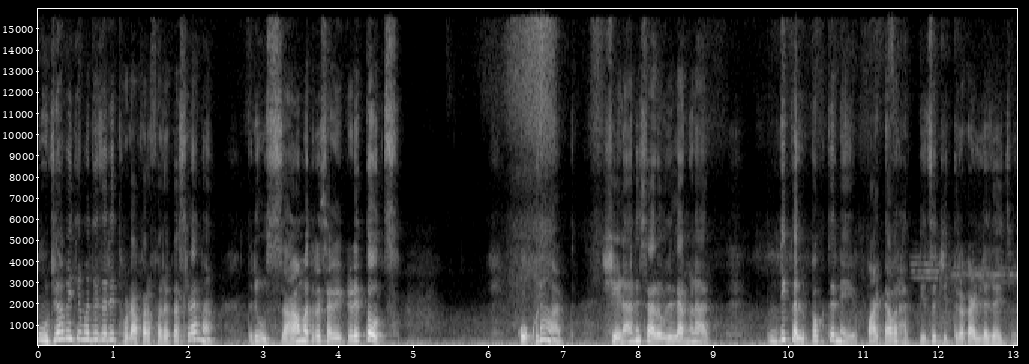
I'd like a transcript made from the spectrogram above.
पूजाविधीमध्ये जरी थोडाफार फरक असला ना तरी उत्साह मात्र सगळीकडे तोच. कोकणात शेणाने सारवलेल्या अंगणात अगदी कल्पकतेने पाटावर हत्तीचं चित्र काढलं जायचं.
